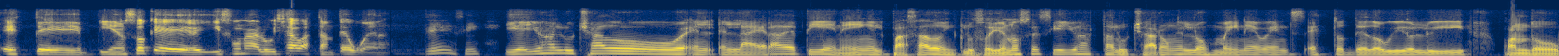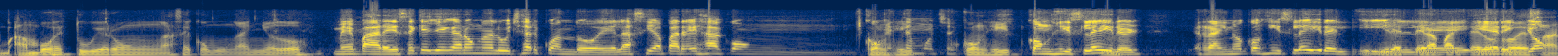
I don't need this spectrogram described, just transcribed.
este, pienso que hizo una lucha bastante buena. Sí, sí. Y ellos han luchado en, la era de TNA en el pasado. Incluso yo no sé si ellos hasta lucharon en los main events estos de WWE cuando ambos estuvieron hace como un año o dos. Me parece que llegaron a luchar cuando él hacía pareja con con, este con, con Heath Slater. Mm. Reino con Heath Slater y, el de, Eric John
